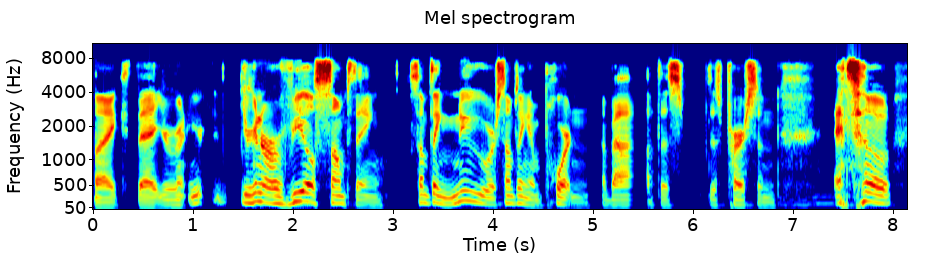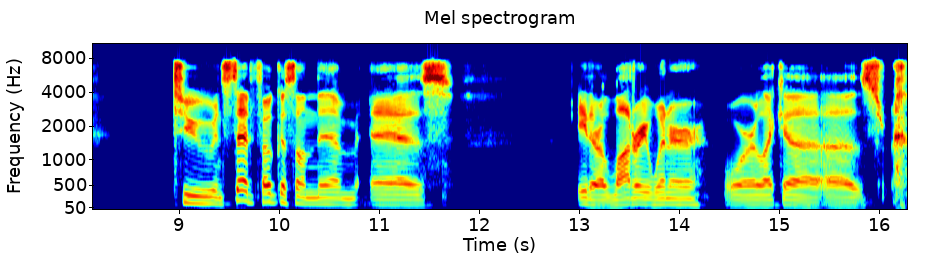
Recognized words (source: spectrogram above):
like that you're you're you're going to reveal something something new or something important about this this person, and so to instead focus on them as either a lottery winner or like a a,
